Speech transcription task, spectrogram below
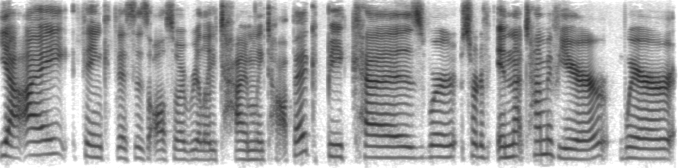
Yeah, I think this is also a really timely topic because we're sort of in that time of year where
